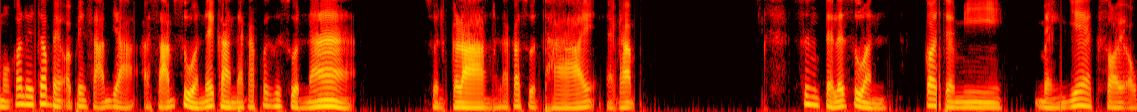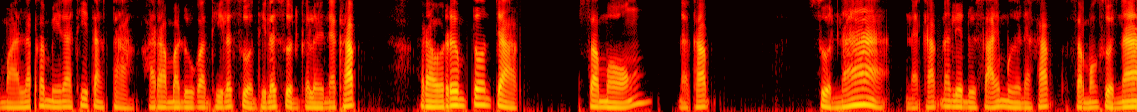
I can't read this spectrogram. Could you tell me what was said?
มองก็เลยต้องแบ่งออกเป็น 3 อย่างสามส่วนด้วยกันนะครับ ก็คือส่วนหน้า ส่วนกลางแล้วก็ส่วนท้ายนะครับ ซึ่งแต่ละส่วนก็จะมีแบ่งแยกซอยออกมาแล้วก็มีหน้าที่ต่างๆ เรามาดูกันทีละส่วนทีละส่วนกันเลยนะครับ เราเริ่มต้นจากสมองนะครับ ส่วนหน้านะครับ นักเรียนดูซ้ายมือนะครับ สมองส่วนหน้า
